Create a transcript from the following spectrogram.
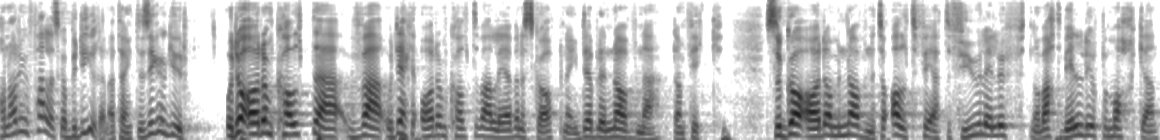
Han hadde jo fellesskap med dyrene, tenkte sikkert Gud. Og, da Adam kalte hver, og det Adam kalte hver levende skapning, det ble navnet de fikk. Så ga Adam navnet til alt fete, fugler i luften og hvert villdyr på marken.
